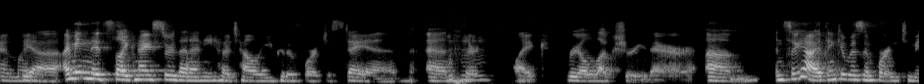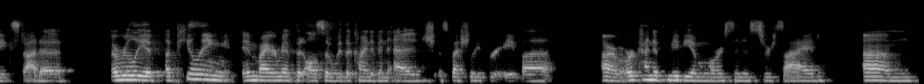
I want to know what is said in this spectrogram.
and like yeah. I mean it's like nicer than any hotel you could afford to stay in and there's Mhm. like real luxury there. Um and so yeah i think it was important to make stata a really a- appealing environment but also with a kind of an edge especially for ava um, or kind of maybe a more sinister side um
